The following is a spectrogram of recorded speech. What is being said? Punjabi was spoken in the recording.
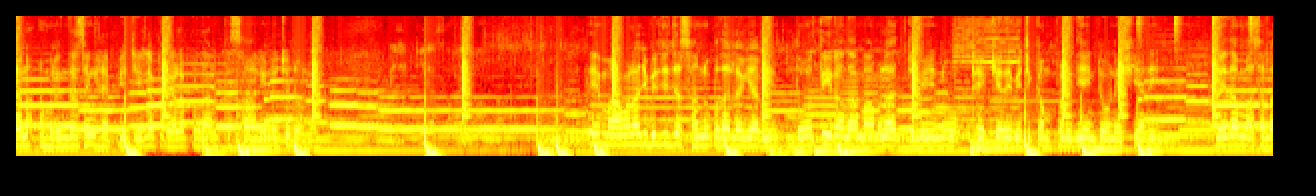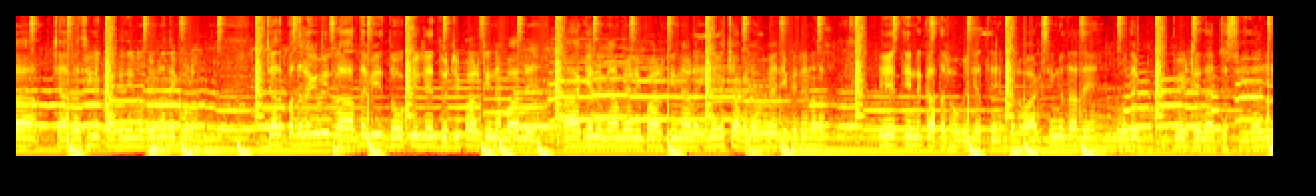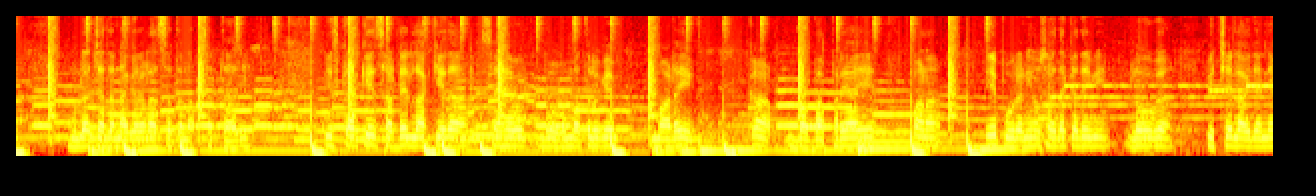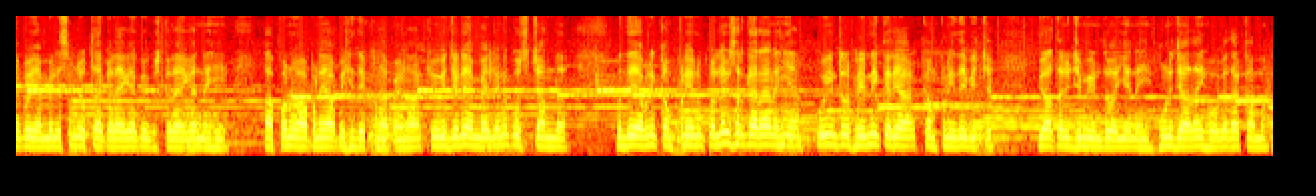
ਮੇਰਾ ਨਾਮ ਅਮਰਿੰਦਰ ਸਿੰਘ, ਹੈਪੀ ਜ਼ਿਲ੍ਹਾ ਪਟਿਆਲਾ ਪ੍ਰਧਾਨ ਕਿਸਾਨ ਯੂਨੀਅਨ ਝਡੋਨੀ। ਇਹ ਮਾਮਲਾ ਜੀ ਵੀਰ ਜੀ ਜਦ ਸਾਨੂੰ ਪਤਾ ਲੱਗਿਆ ਵੀ ਦੋ ਧੀਰਾਂ ਦਾ ਮਾਮਲਾ ਜ਼ਮੀਨ ਨੂੰ ਠੇਕੇ ਦੇ ਵਿੱਚ ਕੰਪਨੀ ਦੀ, ਇੰਡੋਨੇਸ਼ੀਆ ਦੀ, ਇਹਦਾ ਮਸਲਾ ਚੱਲ ਰਿਹਾ ਸੀਗਾ ਕਾਫੀ ਦਿਨਾਂ ਤੋਂ ਉਹਨਾਂ ਦੇ ਕੋਲ। ਜਦ ਪਤਾ ਲੱਗਿਆ ਵੀ ਰਾਤ ਵੀ ਦੋ ਕਿੱਲੇ ਦੂਜੀ ਪਾਰਟੀ ਨਾਲ ਬਾਹਰ ਲਿਆ, ਆ ਕੇ ਨਗਾਮੇ ਵਾਲੀ ਪਾਰਟੀ ਨਾਲ ਇਹਨਾਂ ਦਾ ਝਗੜਾ ਹੋਇਆ ਜੀ ਫਿਰ ਇਹਨਾਂ ਦਾ। ਇਹ ਤਿੰਨ ਕਤਲ ਹੋ ਗਏ ਜੀ ਇੱਥੇ, ਦਿਲਵਾਗ ਸਿੰਘ ਦਾ ਤੇ ਉਹਦੇ ਬੇਟੇ ਦਾ ਜੱਸੀ ਦਾ ਜੀ, ਮੁੰਡਾ ਚਤਨਗਰ ਵਾਲਾ ਸਤਨਾ ਸੱਤਾ ਜੀ। ਇਸ ਕਰਕੇ ਸਾਡੇ ਇਲਾਕੇ ਦਾ ਸਹਿਯੋਗ ਬਹੁਤ ਮਤਲਬ ਕਿ ਮਾੜਾ ਹੀ ਘ- ਵਾਪਰਿਆ ਇਹ। ਭਾਣਾ ਇਹ ਪੂਰਾ ਨਹੀਂ ਹੋ ਸਕਦਾ ਕਦੇ ਵੀ। ਲੋਕ ਪਿੱਛੇ ਲੱਗ ਜਾਂਦੇ ਆ, ਕੋਈ ਐਮਐਲਏ ਸਮਝੌਤਾ ਕਰਾਏਗਾ ਕੋਈ ਕੁਝ ਕਰਾਏਗਾ ਨਹੀਂ। ਆਪਾਂ ਨੂੰ ਆਪਣੇ ਆਪ ਹੀ ਦੇਖਣਾ ਪੈਣਾ, ਕਿਉਂਕਿ ਜਿਹੜੇ ਐਮਐਲਏ ਨੇ ਕੁਝ ਚੰਦ ਬੰਦੇ ਆਪਣੀ ਕੰਪਨੀਆਂ ਨੂੰ ਪਹਿਲਾਂ ਵੀ ਸਰਕਾਰਾਂ ਰਹੀਆਂ, ਕੋਈ ਇੰਟਰਫੇਅਰ ਨਹੀਂ ਕਰਿਆ ਕੰਪਨੀ ਦੇ ਵਿੱਚ, ਵੀ ਆ ਤੈਨੂੰ ਜ਼ਮੀਨ ਦਵਾਈ ਹੈ, ਨਹੀਂ। ਹੁਣ ਜ਼ਿਆਦਾ ਹੀ ਹੋ ਗਿਆ ਦਾ ਕੰਮ।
